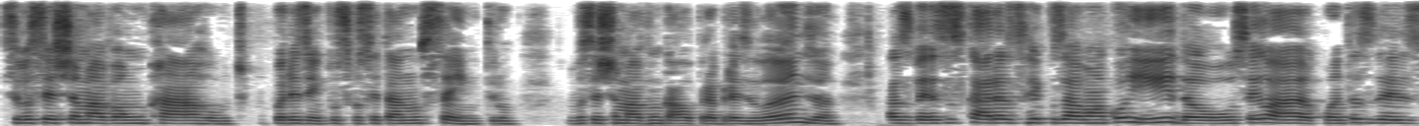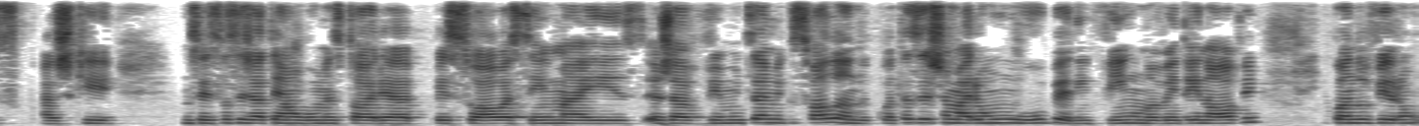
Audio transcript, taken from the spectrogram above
se você chamava um carro, tipo, por exemplo, se você está no centro, você chamava um carro para Brasilândia, às vezes os caras recusavam a corrida, ou sei lá, quantas vezes, acho que, não sei se você já tem alguma história pessoal assim, mas eu já vi muitos amigos falando, quantas vezes chamaram um Uber, enfim, um 99, e quando viram,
